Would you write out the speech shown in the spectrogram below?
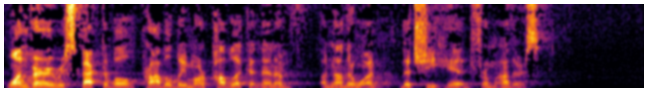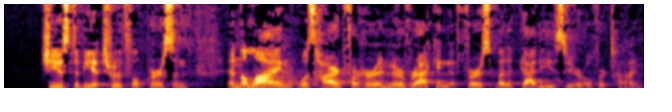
one very respectable, probably more public, and then a, another one that she hid from others. She used to be a truthful person, and the lying was hard for her and nerve wracking at first, but it got easier over time.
